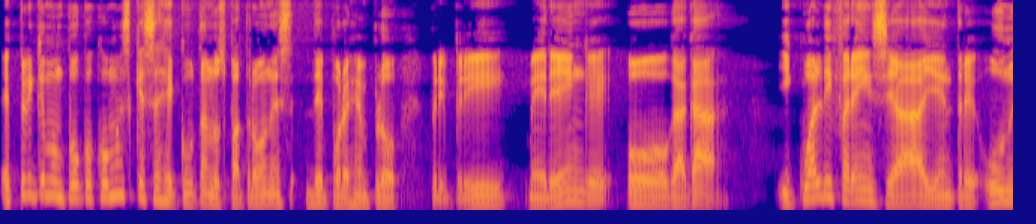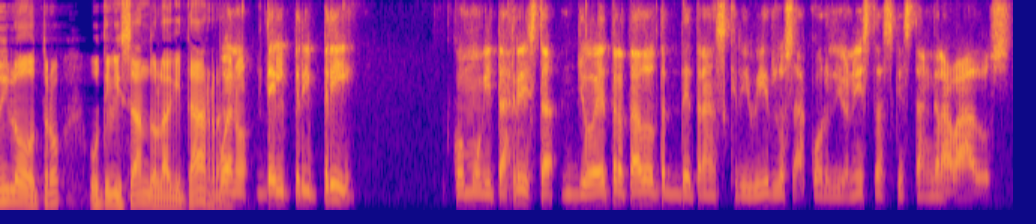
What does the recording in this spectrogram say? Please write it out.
Explíqueme un poco cómo es que se ejecutan los patrones de, por ejemplo, pri-pri, merengue o gaga. ¿Y cuál diferencia hay entre uno y lo otro utilizando la guitarra? Bueno, del pri-pri, como guitarrista, yo he tratado de transcribir los acordeonistas que están grabados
